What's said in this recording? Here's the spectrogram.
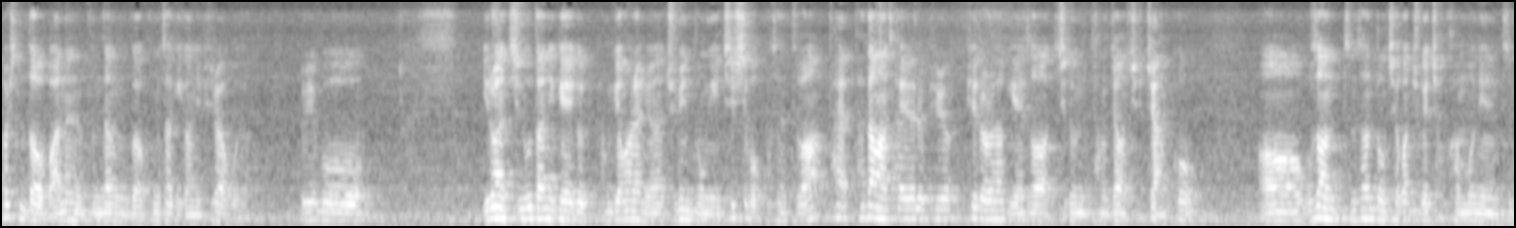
훨씬 더 많은 분담과 공사 기간이 필요하고요. 그리고 이러한 지구 단위 계획을 변경하려면 주민 동의 75%와 타, 타당한 사유를 필요, 필요로 하기 위해서 지금 당장 쉽지 않고 어, 우선 둔산동 재건축의 첫 관문인 둔-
